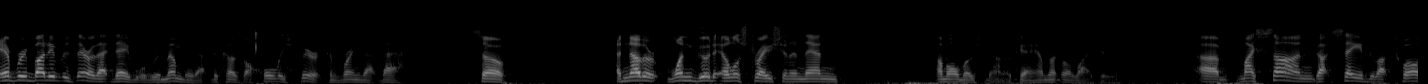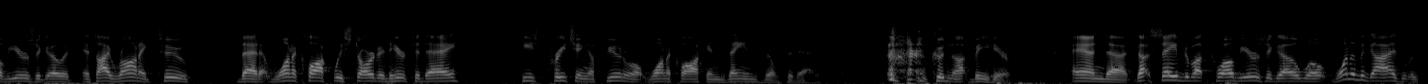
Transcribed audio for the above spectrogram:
everybody that was there that day will remember that because the Holy Spirit can bring that back. So, another one good illustration, and then I'm almost done, okay? I'm not going to lie to you. Um, my son got saved about 12 years ago. It, it's ironic, too, that at 1 o'clock we started here today. He's preaching a funeral at 1 o'clock in Zanesville today. Could not be here. And uh, got saved about 12 years ago. Well, one of the guys that was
